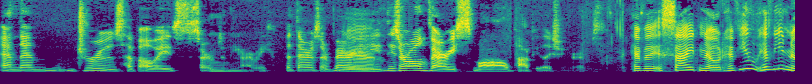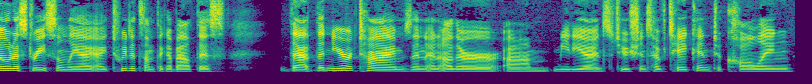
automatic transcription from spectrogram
and then Druze have always served mm. in the mm. army. But there's a very yeah. these are all very small population groups. Have a side note? Have you have you noticed recently? I, I tweeted something about this that the New York Times and, and other um, media institutions have taken to calling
